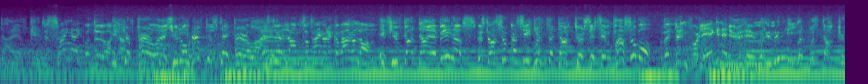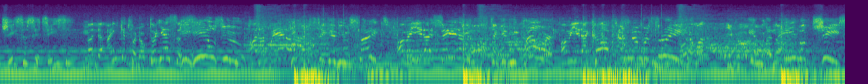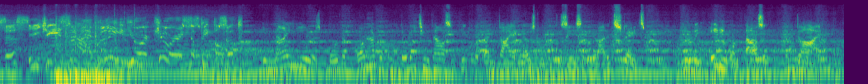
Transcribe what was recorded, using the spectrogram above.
to die of cancer. trenger ikke å dø av If you're paralyzed, you don't have to stay Hvis du paralyzed. er lam, så trenger du ikke være lam. If you've got diabetes, Hvis du har sukkersyke, with the doctors, it's impossible. men for legen er det umulig. But with Dr. Jesus, it's easy. Men det er enkelt for doktor He Jesus. heals you. Han He helbreder deg. wants to give you sight. Han vil gi deg syn. He wants to give you power. Han vil gi deg kraft. And number three, Og nummer ifra in the name of Jesus, I Jesu I navn. believe you are curing the people. In nine years, more than 132,000 people have been diagnosed with the disease in the United States. Nearly 81,000 have died.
